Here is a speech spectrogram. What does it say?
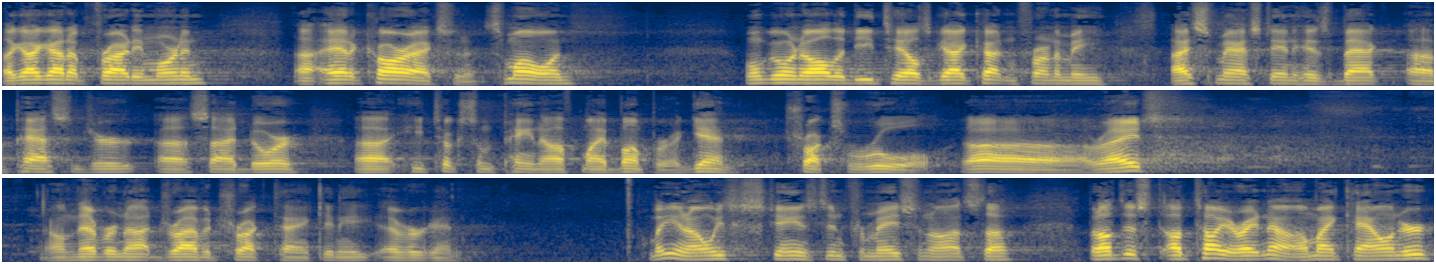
Like, I got up Friday morning, uh, I had a car accident, small one. Won't go into all the details. Guy cut in front of me. I smashed in his back uh, passenger uh, side door uh, he took some paint off my bumper. Again, trucks rule, uh, right? I'll never not drive a truck tank any ever again. But you know, we exchanged information, all that stuff. But I'll just I'll tell you right now, on my calendar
